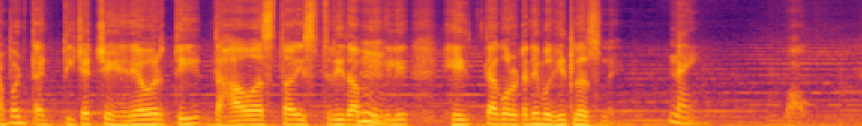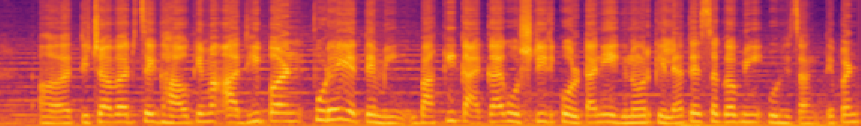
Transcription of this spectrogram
आपण त्या- तिच्या चेहऱ्यावरती दहा वाजता इस्त्री दाबली हम्म. गेली हे त्या कोर्टाने बघितलंच नाही. नाही. वाव अ, तिच्यावरचे घाव किंवा आधी पण पुढे येते मी. बाकी काय काय गोष्टी कोर्टाने इग्नोर केल्या ते सगळं मी पुढे सांगते. पण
